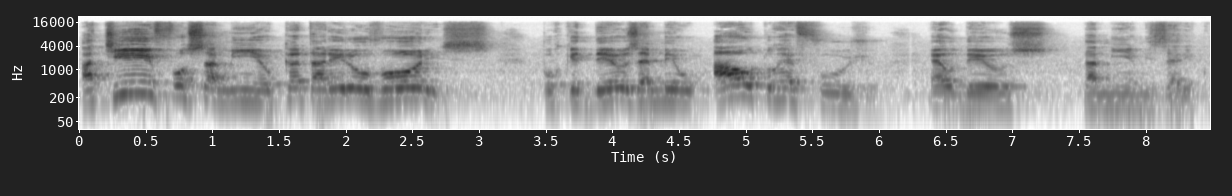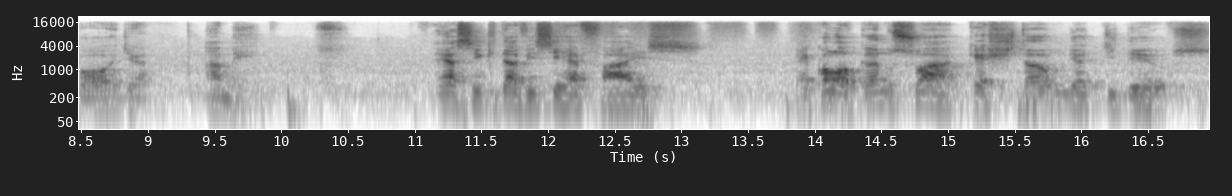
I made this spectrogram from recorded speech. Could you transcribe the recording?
A ti, força minha, eu cantarei louvores, porque Deus é meu alto refúgio, é o Deus da minha misericórdia. Amém. É assim que Davi se refaz, é colocando sua questão diante de Deus,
